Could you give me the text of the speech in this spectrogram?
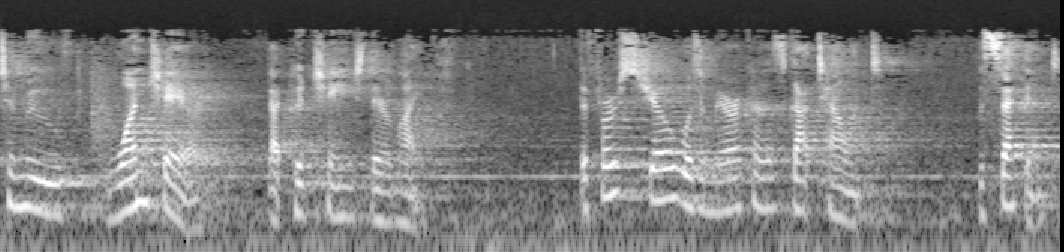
to move one chair that could change their life. The first show was America's Got Talent. The second,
